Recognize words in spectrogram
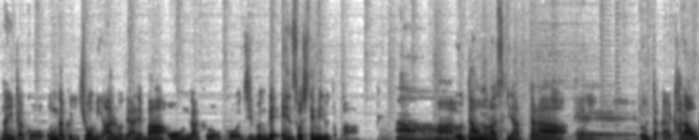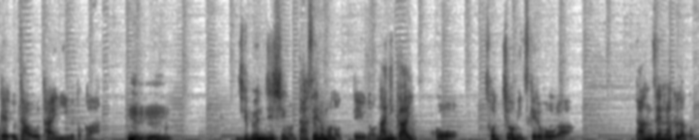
何かこう音楽に興味があるのであれば、音楽をこう自分で演奏してみるとか、ああ。まあ、歌うのが好きだったら、えー歌、カラオケ歌を歌いに行くとか、うんうん。自分自身を出せるものっていうのを何か一個、そっちを見つける方が断然楽だと思う。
